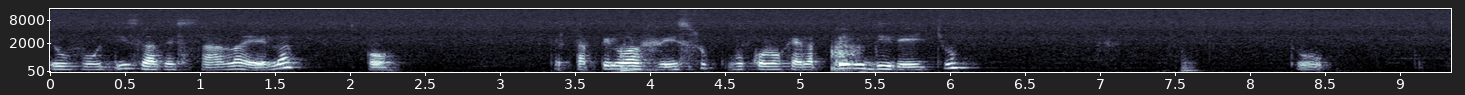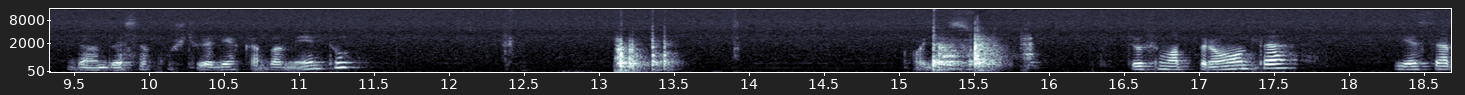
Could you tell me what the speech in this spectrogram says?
eu vou desavessá-la, ela, ó. Tá pelo avesso, vou colocar ela pelo direito. Tô dando essa costura de acabamento. Olha só. Trouxe uma pronta, e essa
